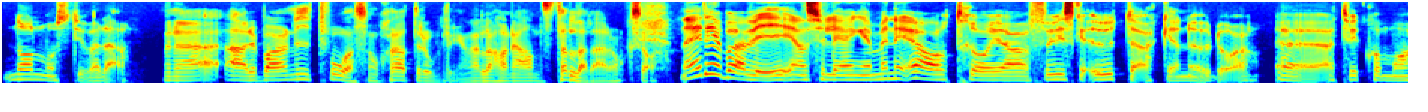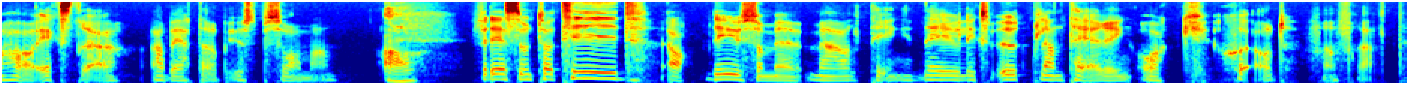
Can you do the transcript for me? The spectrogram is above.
någon måste ju vara där. Men är det bara ni två som sköter odlingen eller har ni anställda där också? Nej, det är bara vi än så länge. Men i år tror jag, för vi ska utöka nu då, eh, att vi kommer att ha extra arbetare just på sommaren. Ja. För det som tar tid, ja, det är ju som med, med allting. Det är ju liksom utplantering och skörd framför allt.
